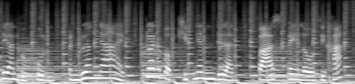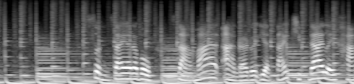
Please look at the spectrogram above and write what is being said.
เดือนของคุณเป็นเรื่องง่าย ด้วยระบบคิดเงินเดือน Fast Payroll สิคะ สนใจระบบสามารถอ่านรายละเอียดใต้คลิปได้เลยค่ะ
